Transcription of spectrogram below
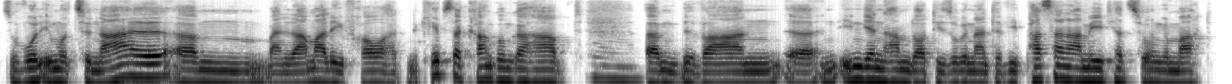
sowohl emotional. Ähm, meine damalige Frau hat eine Krebserkrankung gehabt. Mhm. Ähm, wir waren äh, in Indien, haben dort die sogenannte Vipassana-Meditation gemacht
